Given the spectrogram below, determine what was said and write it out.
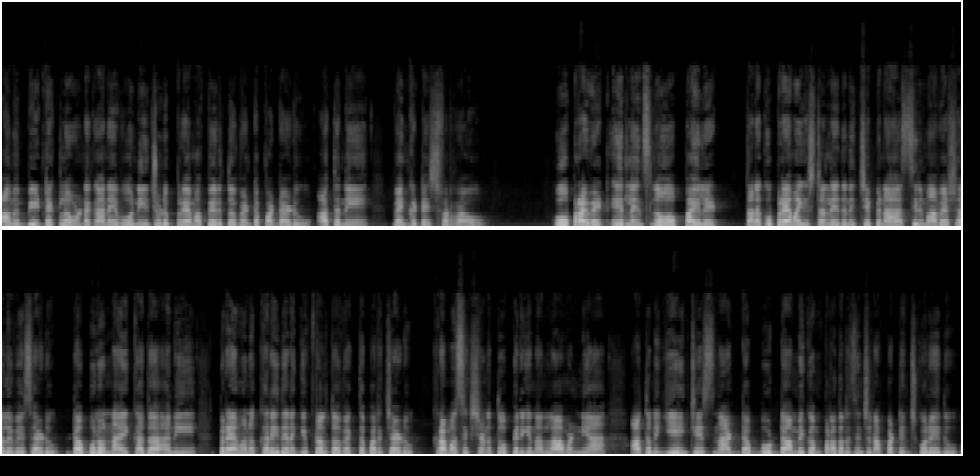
ఆమె బీటెక్లో ఉండగానే ఓ నీచుడు ప్రేమ పేరుతో వెంటపడ్డాడు. అతనే వెంకటేశ్వరరావు. ఓ ప్రైవేట్ ఎయిర్లైన్స్లో పైలట్. తనకు ప్రేమ ఇష్టం లేదని చెప్పిన సినిమా వేషాలు వేశాడు. డబ్బులున్నాయి కదా అని ప్రేమను ఖరీదైన గిఫ్టులతో వ్యక్తపరిచాడు. క్రమశిక్షణతో పెరిగిన లావణ్య అతను ఏం చేసినా డబ్బు డాంబికం ప్రదర్శించినా పట్టించుకోలేదు.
